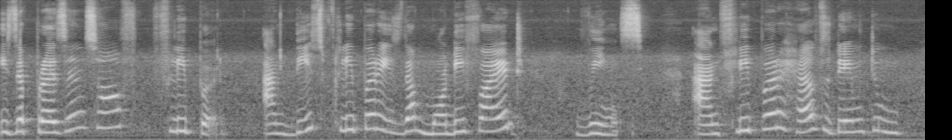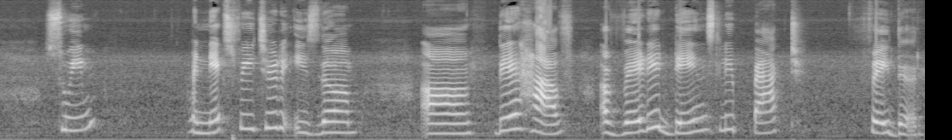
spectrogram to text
is the presence of flipper. And this flipper is the modified wings and flipper helps them to swim. And next feature is the uh, they have a very densely packed feather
